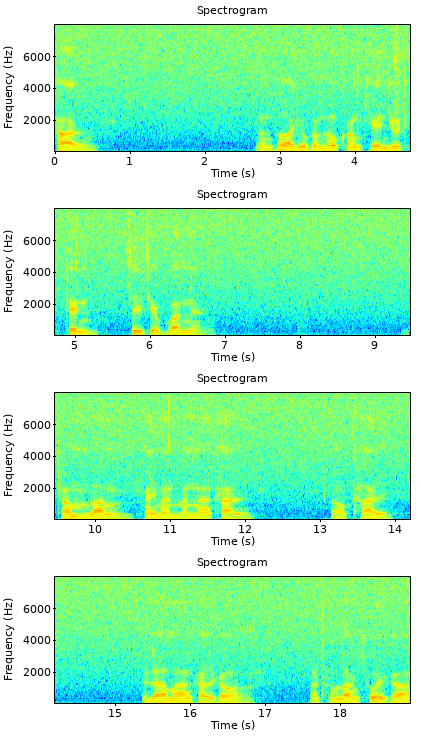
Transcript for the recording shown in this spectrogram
ไข่หลวงพ่ออยู่กับนกขังเขนอยู่ที่เต้นสี่สิบวันเนี่ยทำรังให้มันมันมาไข่ออกไข่เวลามาไข่ก็มาทำรังช่วยกัน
